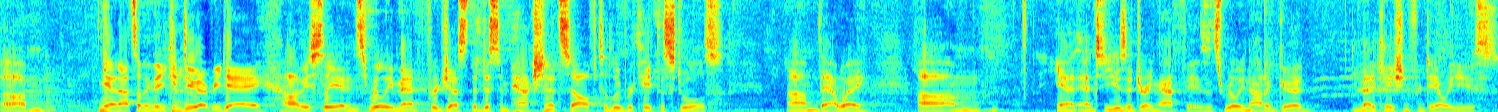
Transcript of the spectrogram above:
um, yeah, not something that you can do every day, obviously, and it's really meant for just the disimpaction itself to lubricate the stools um, that way, um, and, and to use it during that phase. It's really not a good medication for daily use.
